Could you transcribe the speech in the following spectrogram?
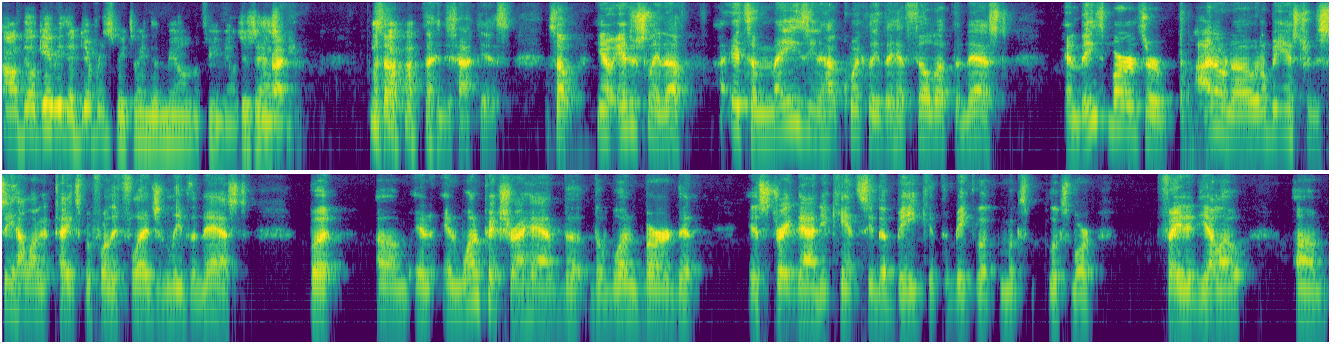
uh, they'll give you the difference between the male and the female. Just ask right. me. so yes. So you know, interestingly enough, it's amazing how quickly they have filled up the nest. And these birds are, I don't know, it'll be interesting to see how long it takes before they fledge and leave the nest. But um, in, in one picture I had, the, the one bird that is straight down, you can't see the beak. The beak look, looks, looks more faded yellow. Um,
